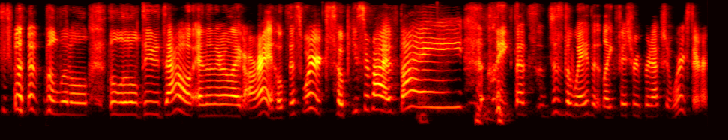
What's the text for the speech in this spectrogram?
the little the little dudes out and then they're like all right hope this works hope you survive bye like that's just the way that like fish reproduction works there are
